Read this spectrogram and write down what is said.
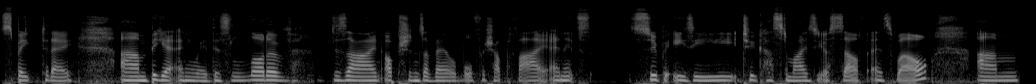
speak today. Um, but yeah, anyway, there's a lot of design options available for Shopify, and it's super easy to customize yourself as well. Um,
